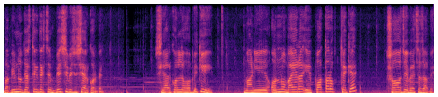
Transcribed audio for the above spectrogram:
বা বিভিন্ন দেশ থেকে দেখছেন, বেশি বেশি শেয়ার করবেন। শেয়ার করলে হবে কি? মানে অন্য ভাইয়েরা এই প্রতারক থেকে সহজে বেঁচে যাবে।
